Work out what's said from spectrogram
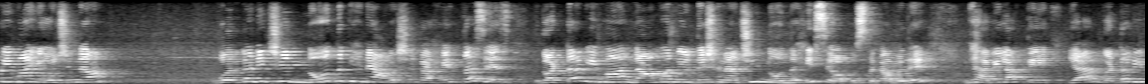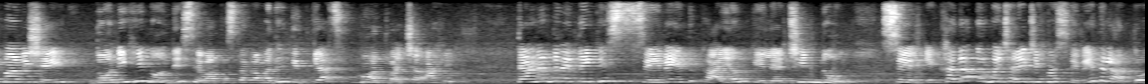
विमा योजना वर्गणीची नोंद घेणे आवश्यक आहे. तसेच गट विमा नामनिर्देशनाची नोंदही सेवा पुस्तकामध्ये घ्यावी लागते. या गट विमाविषयी दोन्हीही नोंदी सेवा पुस्तकामध्ये तितक्याच महत्त्वाच्या आहेत. त्यानंतर येते की सेवेत कायम केल्याची नोंद. से एखादा कर्मचारी जेव्हा सेवेत लागतो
